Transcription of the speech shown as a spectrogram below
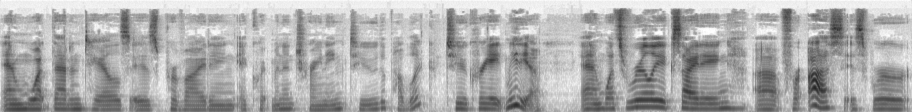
And what that entails is providing equipment and training to the public to create media. And what's really exciting uh, for us is we're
